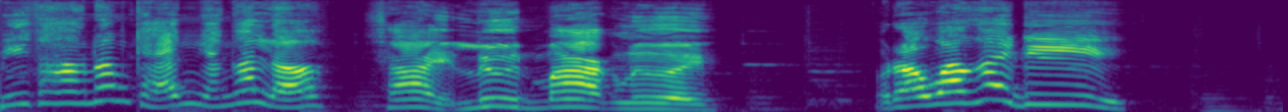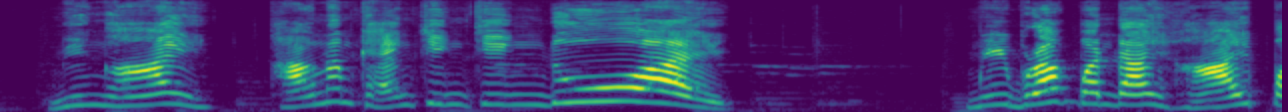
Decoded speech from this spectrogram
มีทางน้ำแข็งอย่างนั้นเหรอ ใช่ลื่นมากเลย ระวังให้ดี นี่ไง ทางน้ำแข็งจริง ๆ ด้วย มีบล็อกบันไดหายไป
